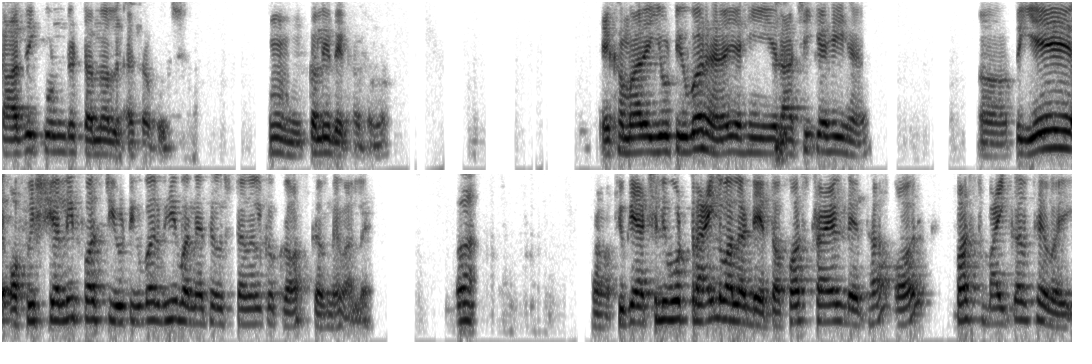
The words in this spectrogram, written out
काजी कुंड टनल ऐसा कुछ। हम्म, हम्म कल ही देखा था मैं। एक हमारे यूट्यूबर हैं यही रांची के ही हैं। तो ये ऑफिशियली फ़र्स्ट यूट्यूबर भी बने थे उस टनल को क्रॉस करने वाले। हाँ। क्योंकि एक्चुअली वो ट्रायल वाला डे था फ़र्स्ट ट्रायल डे था और फ़र्स्ट बाइकर थे वही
